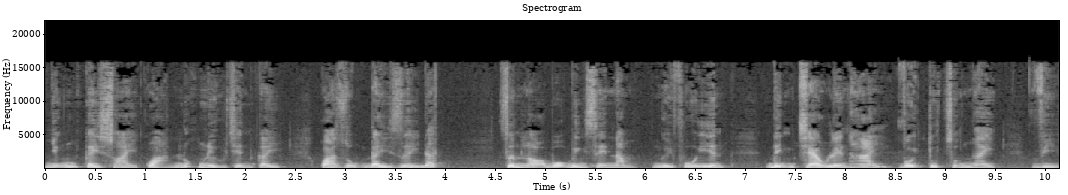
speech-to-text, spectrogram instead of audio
Những cây xoài quả núc nỉu trên cây, quả rụng đầy dưới đất. Sơn lọ bộ binh C5, người Phú Yên, định trèo lên hái, vội tụt xuống ngay vì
